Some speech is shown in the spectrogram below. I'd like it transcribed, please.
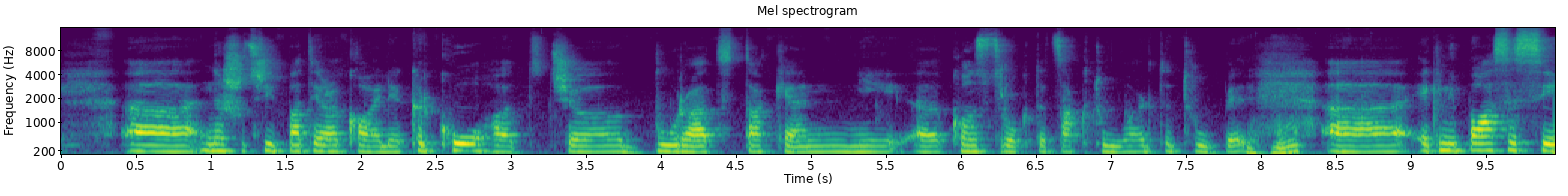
uh, në shoqëri patriarkale kërkohet që burrat ta kenë një uh, konstrukt të caktuar të trupit. Mm -hmm. uh, e keni pa se si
